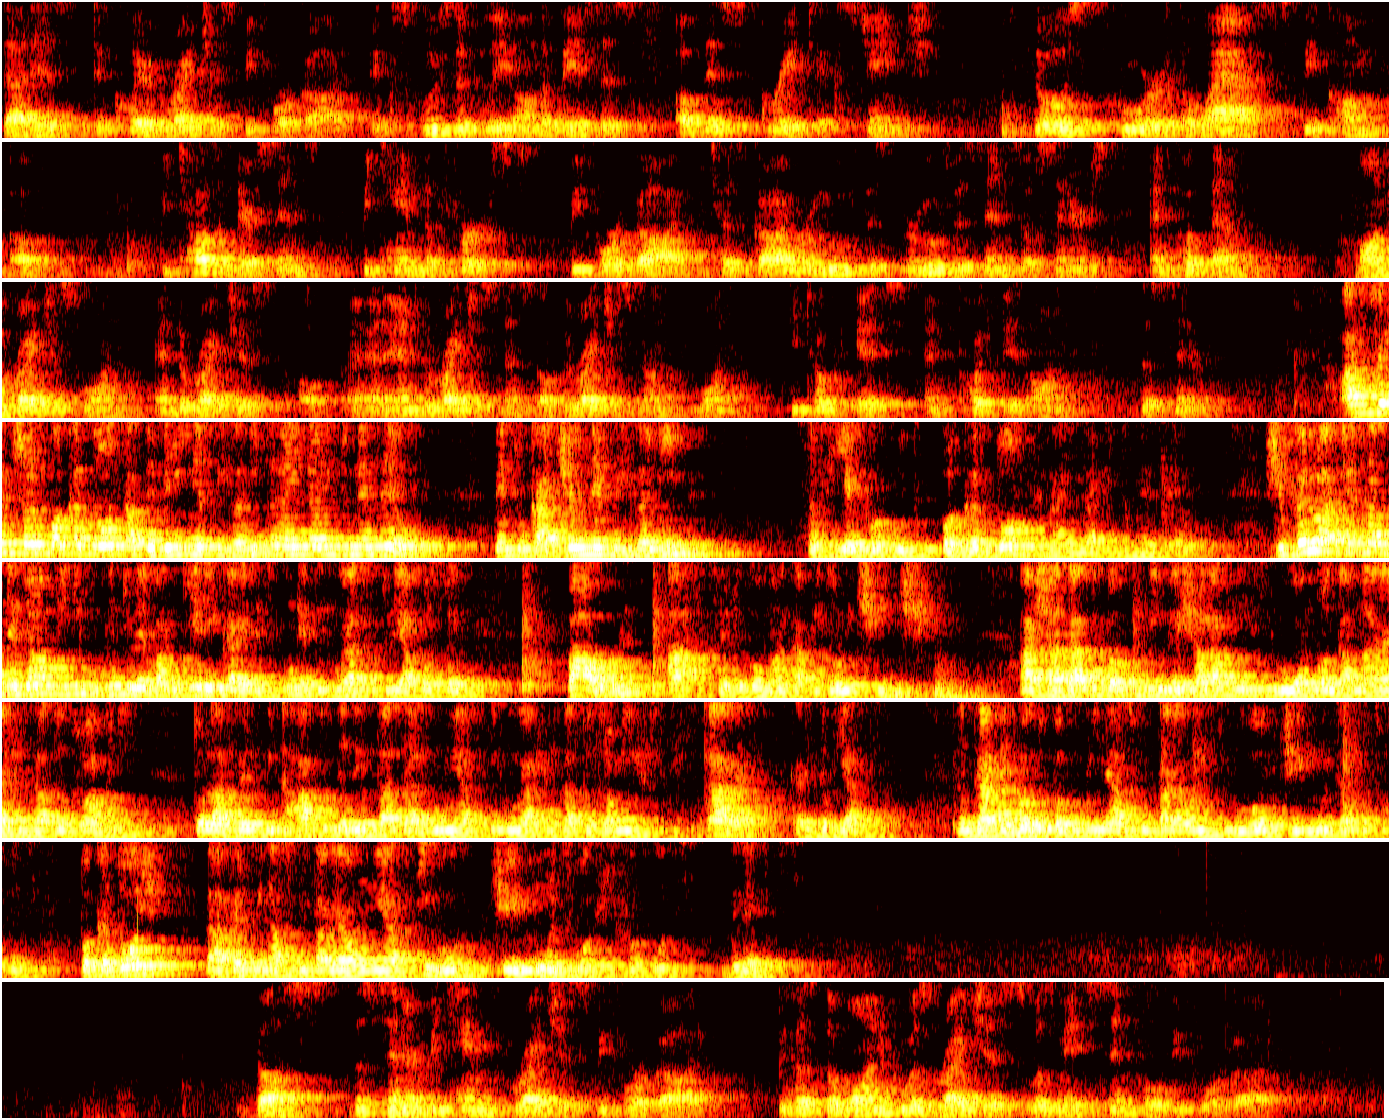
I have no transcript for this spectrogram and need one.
that is, declared righteous before God, exclusively on the basis of this great exchange. Those who were the last become, of, because of their sins, became the first before God, because God removed the, removed the sins of sinners and put them on the righteous one and the righteous and, and the righteousness of the righteous one. He took it and put it on the sinner. Astfel, cel păcătos a devenit neprihănit înaintea lui Dumnezeu, pentru ca cel neprihănit să fie făcut păcătos înaintea lui Dumnezeu. Și în felul acesta Dumnezeu a împlinit cuvântul Evangheliei care ne spune prin gura Sfântului Apostol Paul, astfel în Roman, capitolul 5. Așadar, după cum prin greșeala unui singur om condamnarea a ajuns la toți oamenii, tot la fel, prin actul de dreptate al unuia singur a ajuns la toți oamenii justificarea care dă viață. Într-adevăr, după cum prin ascultarea unui singur om, cei mulți au fost făcuți păcătoși, la fel prin ascultarea unuia singur, cei mulți vor fi făcuți drepți. Thus, the sinner became righteous before God, because the one who was righteous was made sinful before God.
